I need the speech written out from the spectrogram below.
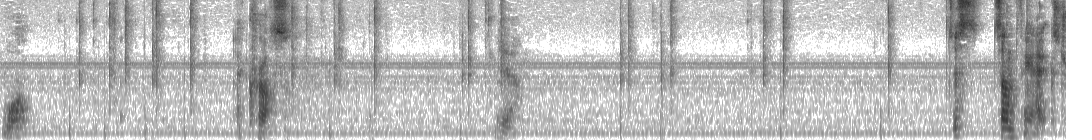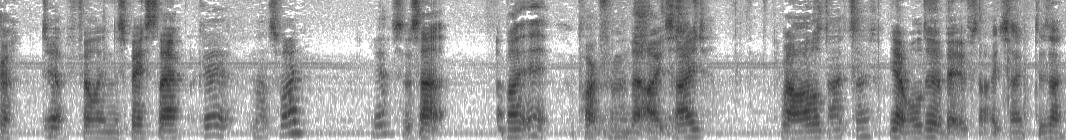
What? a cross. Yeah. Just something extra to Yep. fill in the space there. Okay, that's fine. Yeah. So is that about it? Apart Pretty from the outside. Well, I'll Just outside. Yeah, we'll do a bit of side side design.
